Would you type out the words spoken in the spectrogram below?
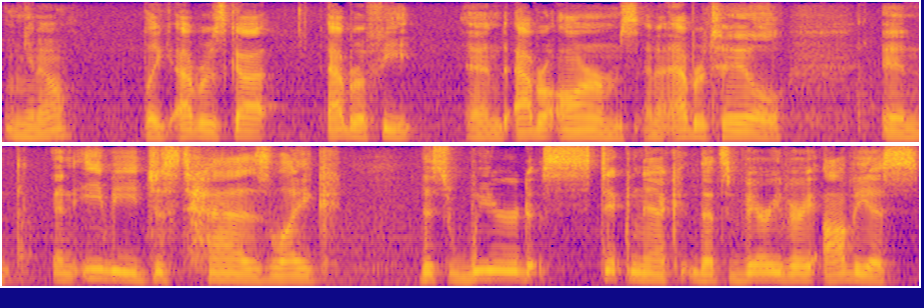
You know, like Abra's got Abra feet and Abra arms and an Abra tail, and and Eevee just has like this weird stick neck that's very, very obvious.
